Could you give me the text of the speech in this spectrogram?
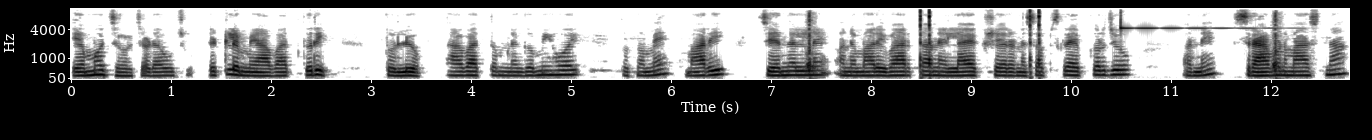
એમ જ જળ ચડાવું છું. એટલે મેં આ વાત કરી. તો લ્યો, આ વાત તમને ગમી હોય, તો તમે મારી ચેનલને અને મારી વાર્તાને લાઇક શેર અને સબસ્ક્રાઈબ કરજો. અને શ્રાવણ માસના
